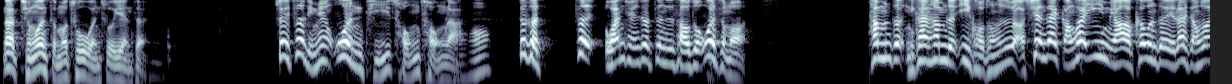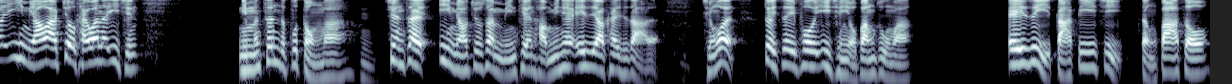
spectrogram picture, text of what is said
那请问怎么出文书验证？所以这里面问题重重啦。哦，这个这完全就政治操作。为什么？他们的你看他们的异口同声说，现在赶快疫苗。柯文哲也在讲说疫苗啊，救台湾的疫情。你们真的不懂吗？嗯，现在疫苗就算明天好，明天 AZ 要开始打了，请问对这一波疫情有帮助吗？AZ 打第一剂等八周，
